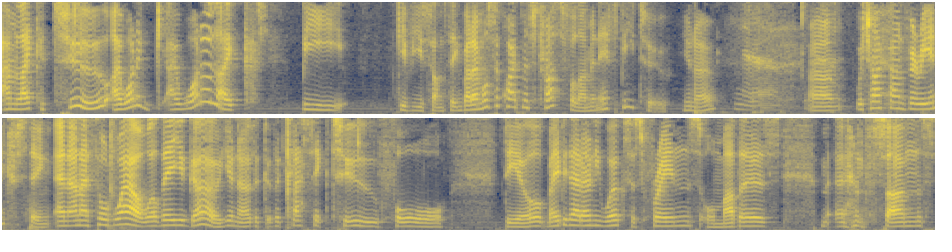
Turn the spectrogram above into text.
I'm like a two. I want to. I want to like be give you something, but I'm also quite mistrustful. I'm an SP two. You know Yeah. um, which I found very interesting. And and I thought, wow, well there you go. You know, the the classic two four deal. Maybe that only works as friends or mothers and sons.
